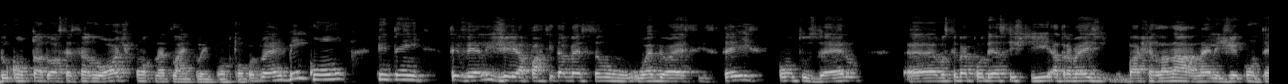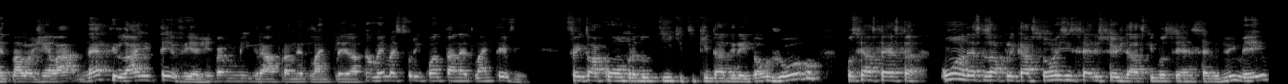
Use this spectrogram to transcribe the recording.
do computador acessando watch.netlineplay.com.br, bem como quem tem TV LG, a partir da versão WebOS 6.0, é, você vai poder assistir através, baixando lá na, na, LG Content, na lojinha lá, Netline TV. A gente vai migrar para Netline Play lá também, mas por enquanto está Netline TV. Feito a compra do ticket que dá direito ao jogo, você acessa uma dessas aplicações, insere os seus dados que você recebe no e-mail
